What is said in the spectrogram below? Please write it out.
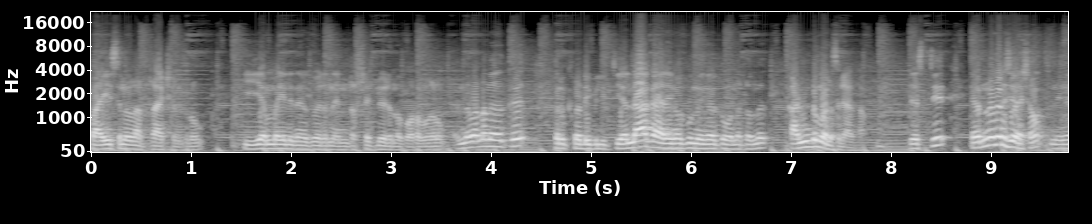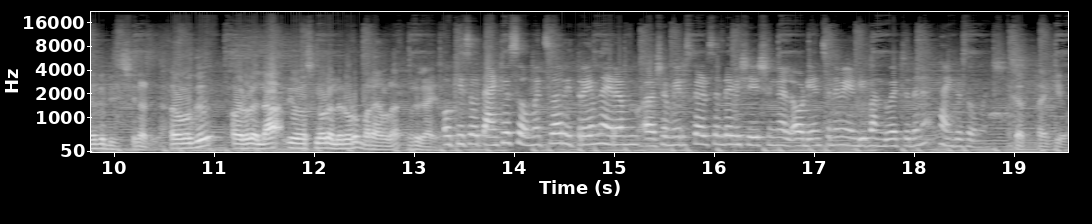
പ്രൈസിലുള്ള അട്രാക്ഷൻസും ഇ എം ഐയിൽ നിങ്ങൾക്ക് വരുന്ന ഇൻട്രസ്റ്റ് റേറ്റിൽ വരുന്ന കുറവുകളും എന്ന് പറഞ്ഞാൽ നിങ്ങൾക്ക് ഒരു ക്രെഡിബിലിറ്റി എല്ലാ കാര്യങ്ങൾക്കും നിങ്ങൾക്ക് വന്നിട്ടൊന്ന് കണ്ട് മനസ്സിലാക്കാം. ജസ്റ്റ് എന്നതിന് ശേഷം നിങ്ങൾക്ക് ഡിസിഷൻ എടുക്കാം. അത് നമുക്ക് അവരോട് എല്ലാ വ്യൂവേഴ്സിനോടും എല്ലാവരോടും പറയാനുള്ള ഒരു കാര്യം. Okay so thank you so much sir ഇത്രയും നേരം ഷമീർ സ്കേഴ്സിന്റെ വിശേഷങ്ങൾ ഓഡിയൻസിന് വേണ്ടി പങ്കുവച്ചതിന് thank you so much thank you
